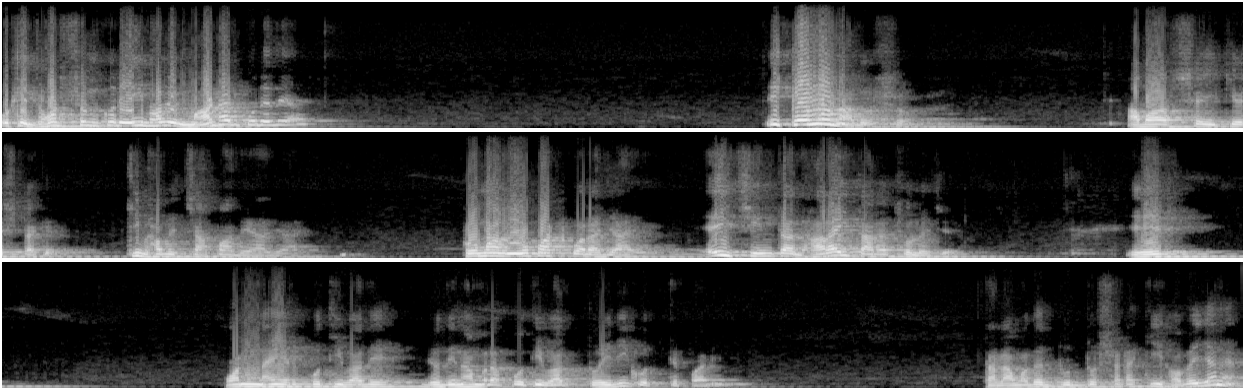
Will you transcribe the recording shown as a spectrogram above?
ওকে ধর্ষণ করে এইভাবে মার্ডার করে দেয়া? এই কেমন আদর্শ? আবার সেই কেসটাকে কীভাবে চাপা দেয়া যায়, প্রমাণ লোপাট করা যায়, এই চিন্তাধারাই তারা চলেছে। এর অন্যায়ের প্রতিবাদে যদি আমরা প্রতিবাদ তৈরি করতে পারি, তাহলে আমাদের দুর্দশাটা কি হবে জানেন?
